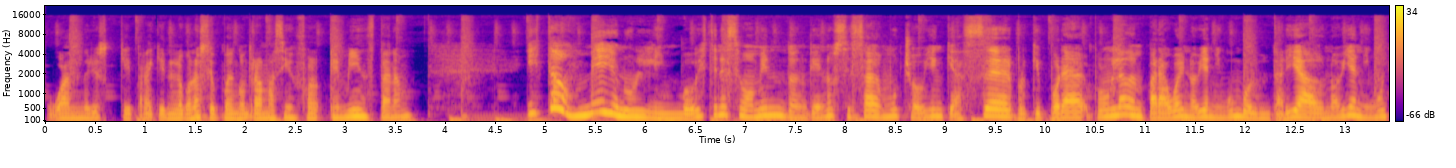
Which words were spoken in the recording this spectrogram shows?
Wandrius, que para quien no lo conoce puede encontrar más info en mi Instagram. Y estábamos medio en un limbo, ¿viste? En ese momento en que no se sabe mucho bien qué hacer, porque por, un lado en Paraguay no había ningún voluntariado, no había ningún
